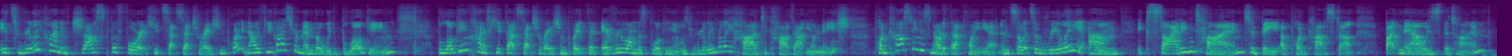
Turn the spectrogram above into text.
it's really kind of just before it hits that saturation point. Now, if you guys remember with blogging, blogging kind of hit that saturation point that everyone was blogging. It was really, really hard to carve out your niche. Podcasting is not at that point yet. And so it's a really um, exciting time to be a podcaster, but now is the time.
